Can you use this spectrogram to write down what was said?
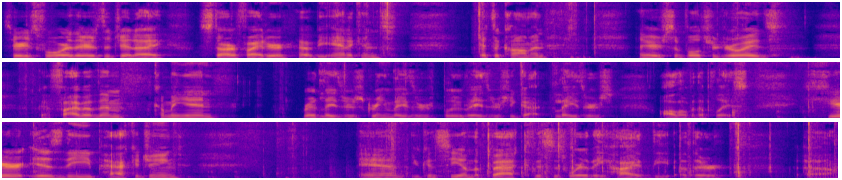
Series 4, there's the Jedi Starfighter. That would be Anakin's. It's a common. There's some Vulture droids. Got five of them coming in. Red lasers, green lasers, blue lasers. You got lasers all over the place. Here is the packaging. And you can see on the back, this is where they hide the other uh,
